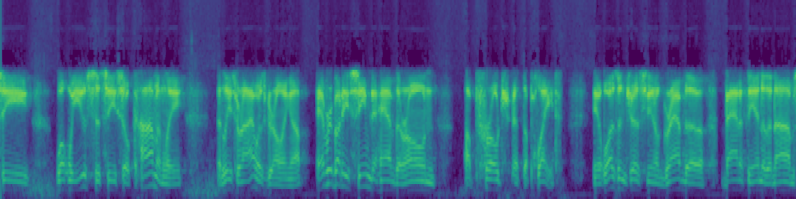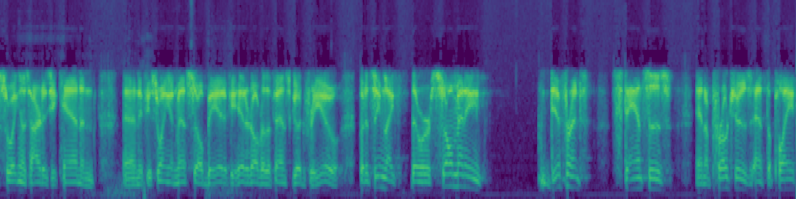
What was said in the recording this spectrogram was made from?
see what we used to see so commonly. At least when I was growing up, everybody seemed to have their own approach at the plate. It wasn't just you know grab the bat at the end of the knob, swing as hard as you can, and and if you swing and miss, so be it. If you hit it over the fence, good for you. But it seemed like there were so many different stances and approaches at the plate.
